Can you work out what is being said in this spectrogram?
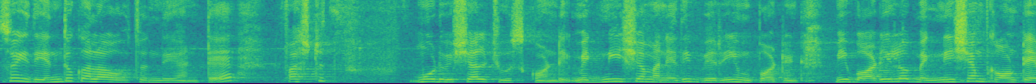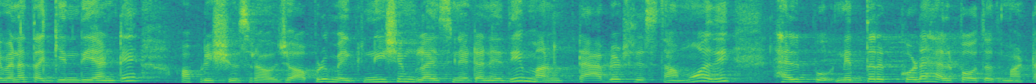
సో ఇది ఎందుకు అలా అవుతుంది అంటే ఫస్ట్ మూడు విషయాలు చూసుకోండి. మెగ్నీషియం అనేది వెరీ ఇంపార్టెంట్ మీ బాడీలో మెగ్నీషియం కౌంట్ ఏమైనా తగ్గింది అంటే అప్పుడు ఇష్యూస్ రావచ్చు. అప్పుడు మెగ్నీషియం గ్లైసినేట్ అనేది మనం ట్యాబ్లెట్స్ ఇస్తాము. అది హెల్ప్ నిద్రకు కూడా హెల్ప్ అవుతుంది అనమాట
